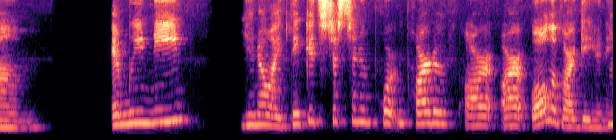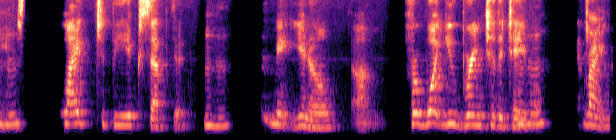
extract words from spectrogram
Um, and we need, you know, I think it's just an important part of our our all of our DNAs. Like to be accepted. Mhm. I mean, you know, um, for what you bring to the table. I Right.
